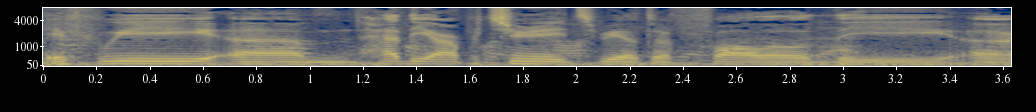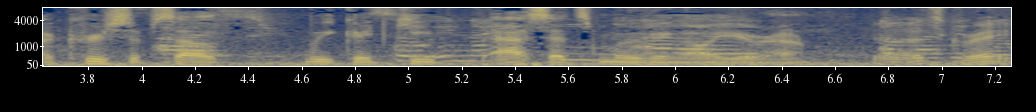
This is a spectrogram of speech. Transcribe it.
if we um, had the opportunity to be able to follow the uh, cruise ship south we could keep assets moving all year round Yeah, that's great.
